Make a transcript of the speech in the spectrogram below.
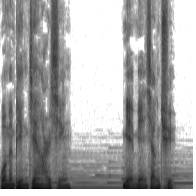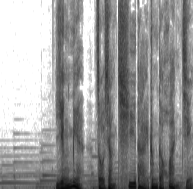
我们并肩而行，面面相觑，迎面走向期待中的幻境，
